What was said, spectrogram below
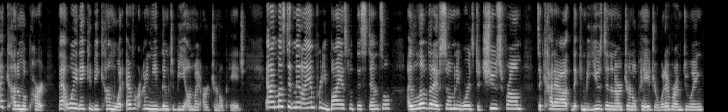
I cut them apart. That way they could become whatever I need them to be on my art journal page. And I must admit I am pretty biased with this stencil. I love that I have so many words to choose from, to cut out that can be used in an art journal page or whatever I'm doing.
